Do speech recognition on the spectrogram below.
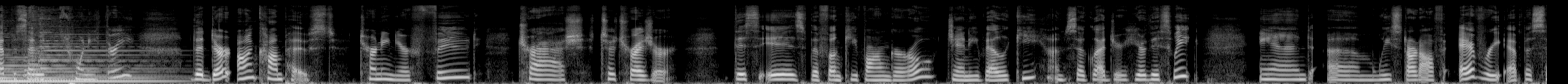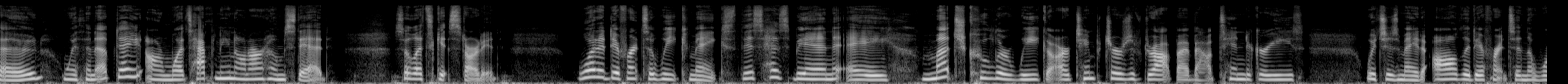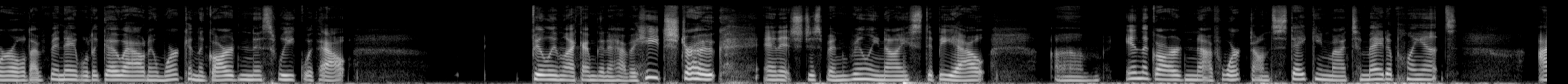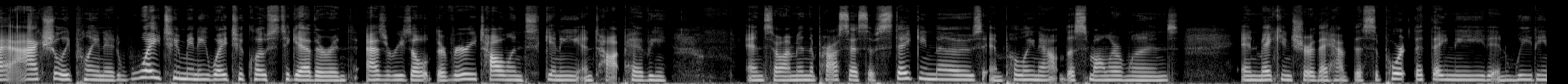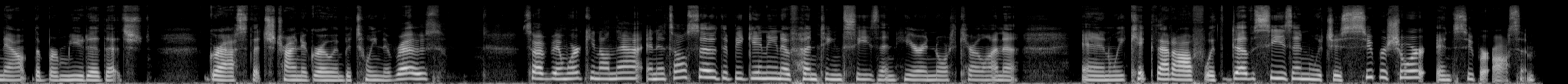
Episode 23 The Dirt on Compost Turning Your Food Trash to Treasure. This is the Funky Farm Girl, Jenny Velicky. I'm so glad you're here this week. And um, we start off every episode with an update on what's happening on our homestead. So let's get started. What a difference a week makes. This has been a much cooler week. Our temperatures have dropped by about 10 degrees which has made all the difference in the world. I've been able to go out and work in the garden this week without feeling like I'm going to have a heat stroke, and it's just been really nice to be out um, in the garden. I've worked on staking my tomato plants. I actually planted way too many, way too close together, and as a result, they're very tall and skinny and top heavy. And so I'm in the process of staking those and pulling out the smaller ones and making sure they have the support that they need and weeding out the Bermuda that's grass that's trying to grow in between the rows. So I've been working on that, and it's also the beginning of hunting season here in North Carolina. And we kick that off with dove season, which is super short and super awesome.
